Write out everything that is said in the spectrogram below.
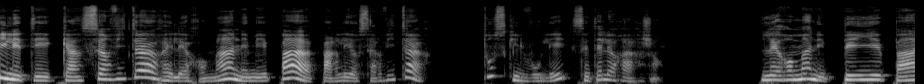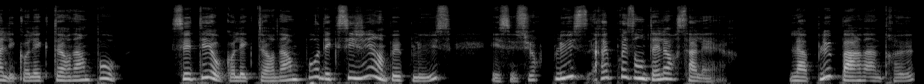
Il n'était qu'un serviteur et les Romains n'aimaient pas parler aux serviteurs. Tout ce qu'ils voulaient, c'était leur argent. Les Romains ne payaient pas les collecteurs d'impôts. C'était aux collecteurs d'impôts d'exiger un peu plus, et ce surplus représentait leur salaire. La plupart d'entre eux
